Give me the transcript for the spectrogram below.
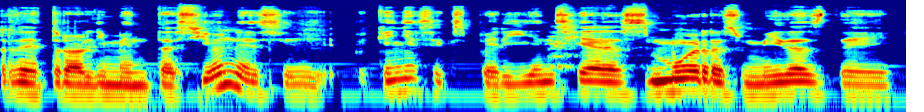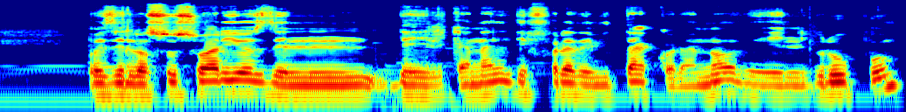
retroalimentaciones, eh, pequeñas experiencias muy resumidas de, pues, de los usuarios del, canal de Fuera de Bitácora, ¿no? Del grupo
